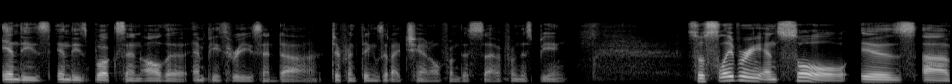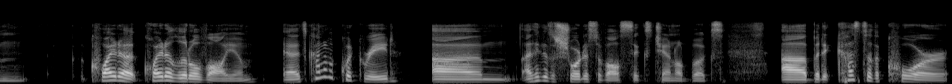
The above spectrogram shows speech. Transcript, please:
in these in these books and all the MP3s and uh, different things that I channel from this uh, from this being. So, slavery and soul is um, quite a quite a little volume. Uh, it's kind of a quick read. Um, I think it's the shortest of all six channeled books, uh, but it cuts to the core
